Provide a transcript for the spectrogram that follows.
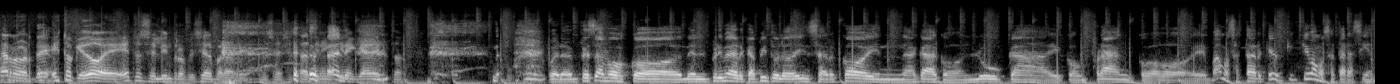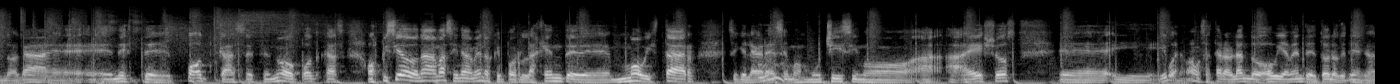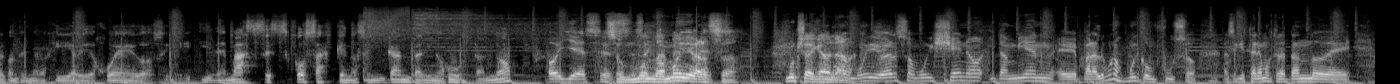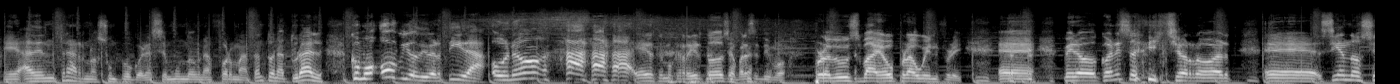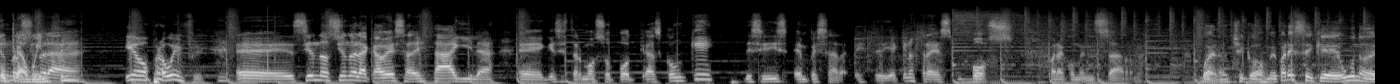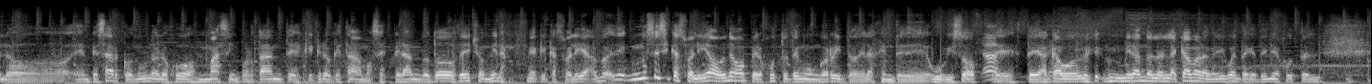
Está Robert, eh, esto quedó, eh. esto es el intro oficial para mí. O sea, ya está, tiene, tiene que quedar esto. Bueno, empezamos con el primer capítulo de Insert Coin, acá con Luca y con Franco. Eh, vamos a estar, ¿qué, vamos a estar haciendo acá eh, en este podcast, este nuevo podcast, auspiciado nada más y nada menos que por la gente de Movistar, así que le agradecemos muchísimo a, a ellos. Eh, y, y bueno, vamos a estar hablando obviamente de todo lo que tiene que ver con tecnología, videojuegos y, y demás cosas que nos encantan y nos gustan, ¿no? Oh, yes, Es un mundo muy diverso. Mucho de qué Es un mundo hablar. muy diverso, muy lleno y también eh, para algunos muy confuso. Así que estaremos tratando de eh, adentrarnos un poco en ese mundo de una forma tanto natural como obvio divertida, ¿o no? y ahí nos tenemos que reír todos y aparece tipo Produced by Oprah Winfrey. Eh, pero con eso dicho, Robert, siendo, siendo, ¿Oprah siendo la- Winfrey? Y Oprah Winfrey, eh, siendo, siendo la cabeza de esta águila eh, que es este hermoso podcast, ¿con qué decidís empezar este día? ¿Qué nos traes vos para comenzar? Bueno, chicos, me parece que uno de los. empezar con uno de los juegos más importantes que creo que estábamos esperando todos. De hecho, mira, mira qué casualidad. No sé si casualidad o no, pero justo tengo un gorrito de la gente de Ubisoft. Ah. Este, acabo mirándolo en la cámara, me di cuenta que tenía justo el,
